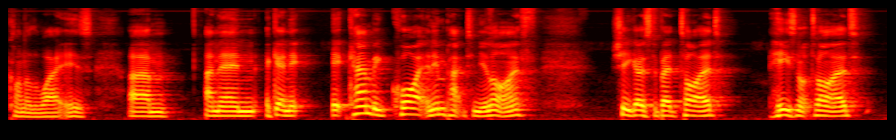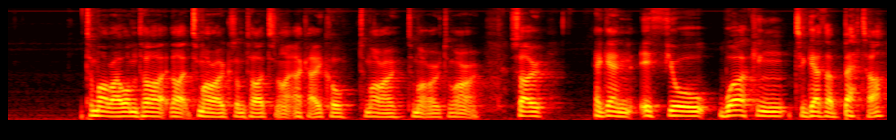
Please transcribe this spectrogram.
kind of the way it is. Um, and then again, it, it can be quite an impact in your life. She goes to bed tired, he's not tired. Tomorrow, I'm tired, like tomorrow, because I'm tired tonight. Okay, cool. Tomorrow, tomorrow, tomorrow. So, again, if you're working together better,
